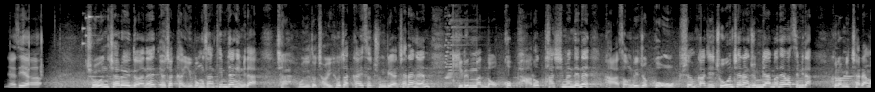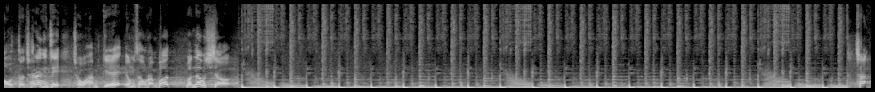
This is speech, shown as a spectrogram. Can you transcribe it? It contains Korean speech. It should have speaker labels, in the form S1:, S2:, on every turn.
S1: 안녕하세요. 좋은 차로 유도하는 효자카 유봉상 팀장입니다. 자, 오늘도 저희 효자카에서 준비한 차량은 기름만 넣고 바로 타시면 되는 가성비 좋고 옵션까지 좋은 차량 준비 한번 해봤습니다. 그럼 이 차량은 어떤 차량인지 저와 함께 영상으로 한번 만나보시죠.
